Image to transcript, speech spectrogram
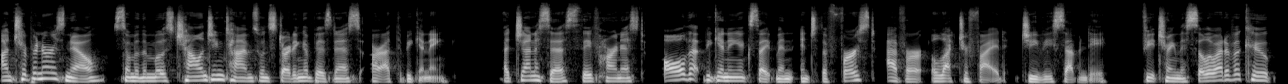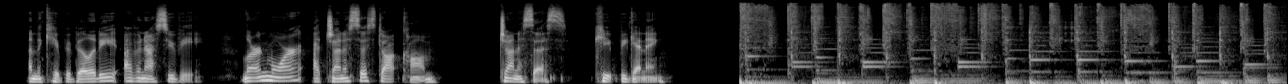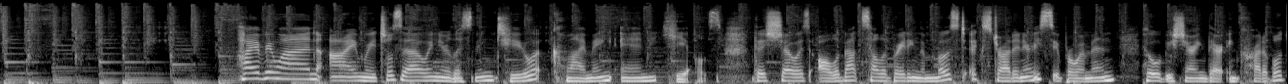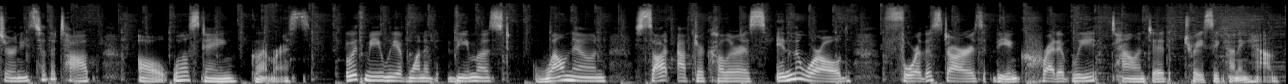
Entrepreneurs know some of the most challenging times when starting a business are at the beginning. At Genesis, they've harnessed all that beginning excitement into the first ever electrified GV70, featuring the silhouette of a coupe and the capability of an SUV. Learn more at genesis.com. Genesis, keep beginning. Hi, everyone. I'm Rachel Zoe, and you're listening to Climbing in Heels. This show is all about celebrating the most extraordinary superwomen who will be sharing their incredible journeys to the top, all while staying glamorous. With me, we have one of the most well known, sought after colorists in the world for the stars, the incredibly talented Tracey Cunningham.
